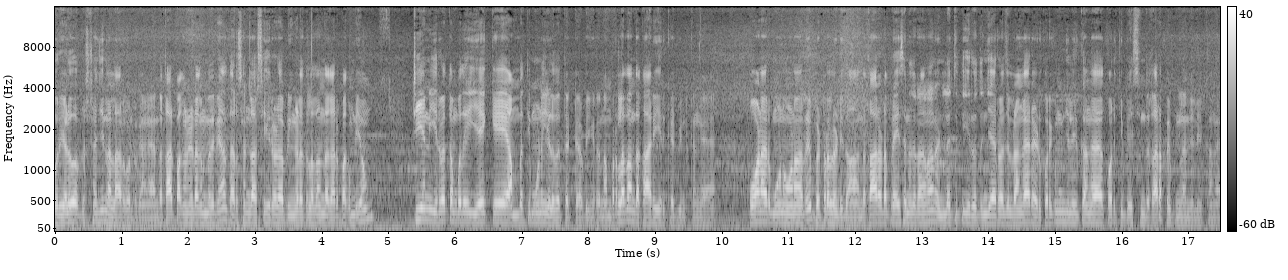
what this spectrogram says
ஒரு எழுபது பர்சன்டேஜ் நல்லா இருக்கும் இருக்காங்க. அந்த கார் பார்க்க வேண்டிய இடம்னு பார்த்தீங்கன்னா தரசங்கார் சீரோடு அப்படிங்கிற இடத்துல தான் அந்த கார் பார்க்க முடியும். டிஎன் இருபத்தொம்பது ஏகே ஐம்பத்தி மூணு எழுபத்தெட்டு அப்படிங்கிற நம்பரில் தான் அந்த கார் இருக்குது அப்படின்னு இருக்காங்க. ஓனர் மூணு ஓனர் பெட்ரோல் வண்டி தான். அந்த காரோட ப்ரைஸ் என்ன சொல்கிறாங்கன்னா ரெண்டு லட்சத்தி இருபத்தஞ்சாயிரரூவா சொல்கிறாங்க ரெண்டு குறைக்கணும்னு சொல்லியிருக்காங்க. குறைச்சி பேசி இந்த காரை பைப்புங்களான்னு சொல்லியிருக்காங்க.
